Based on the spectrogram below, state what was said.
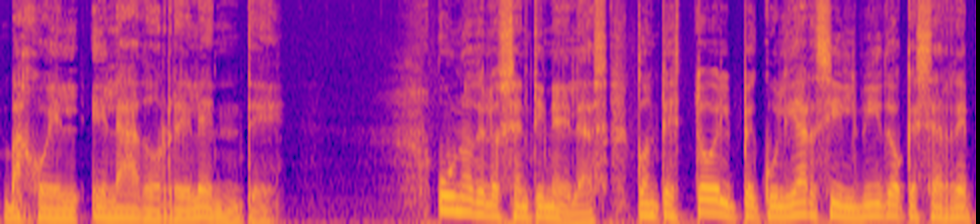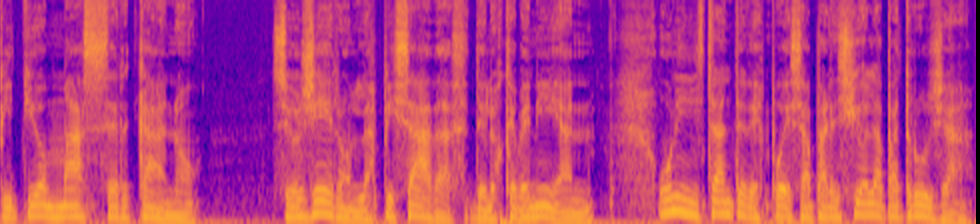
bajo el helado relente. Uno de los centinelas contestó el peculiar silbido que se repitió más cercano. Se oyeron las pisadas de los que venían. Un instante después apareció la patrulla.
